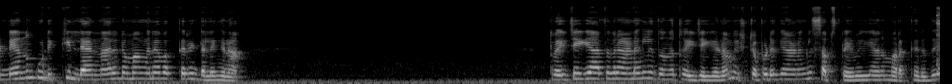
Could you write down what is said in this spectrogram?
എണ്ണയൊന്നും കുടിക്കില്ല. എന്നാലും നമ്മൾ അങ്ങനെ വെക്കലുണ്ടല്ലോ ഇങ്ങനെ. ട്രൈ ചെയ്യാത്തവരാണെങ്കിൽ ഇതൊന്ന് ട്രൈ ചെയ്യണം. ഇഷ്ടപ്പെടുകയാണെങ്കിൽ സബ്സ്ക്രൈബ് ചെയ്യാനും മറക്കരുത്.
